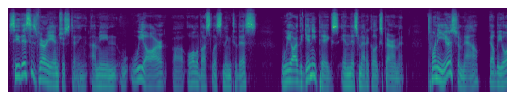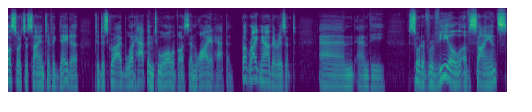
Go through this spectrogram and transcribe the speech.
See, this is very interesting. I mean, we are, uh, all of us listening to this, we are the guinea pigs in this medical experiment. 20 years from now, there'll be all sorts of scientific data to describe what happened to all of us and why it happened. But right now, there isn't. And, and the sort of reveal of science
